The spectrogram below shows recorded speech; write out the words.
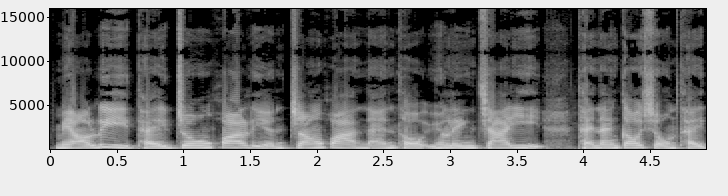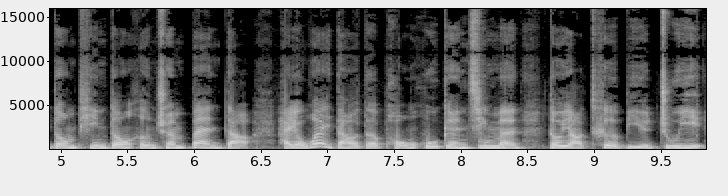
苗栗、台中、花莲、彰化、南投、云林、嘉义、台南、高雄、台东、屏东、恒春半岛，还有外岛的澎湖跟金门都要特别注意，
